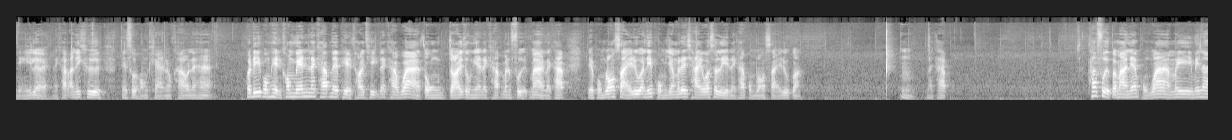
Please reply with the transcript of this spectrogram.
อย่างนี้เลยนะครับ อันนี้คือในส่วนของแขนของเขานะฮะ พอดีผมเห็นคอมเมนต์นะครับในเพจทอยทิกนะครับว่าตรงจอยตรงนี้นะครับมันฝืดมากนะครับ เดี๋ยวผมลองใส่ดูอันนี้ผมยังไม่ได้ใช้วัสลีนนะครับ ผมลองใส่ดูก่อน อืมนะครับ ถ้าฝืดประมาณนี้ผมว่าไม่ไม่น่า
